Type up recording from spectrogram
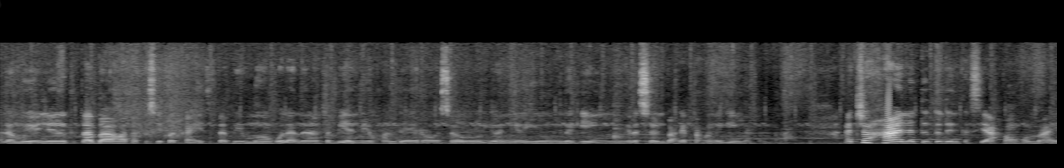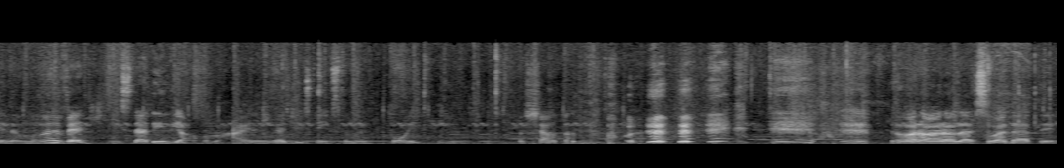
alam mo yun, yung nagtatrabaho tapos yung pagkain sa tabi mo, kulang na lang tabihan mo yung kaldero. So, yun, yun yung naging rason bakit ako naging mataba. At saka, natuto din kasi akong kumain ng mga veggies. Dati hindi ako kumakain ng veggies thanks to my boyfriend. Shoutout so, araw-araw laswa dati.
